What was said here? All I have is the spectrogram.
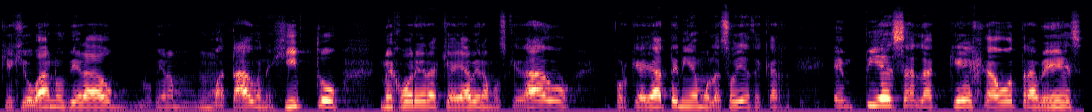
que Jehová nos hubiera, nos hubiera matado en Egipto, mejor era que allá hubiéramos quedado porque allá teníamos las ollas de carne. Empieza la queja otra vez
